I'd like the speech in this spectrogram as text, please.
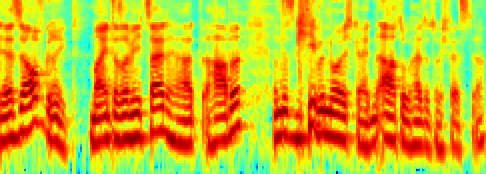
Er ist sehr aufgeregt, meint, dass er wenig Zeit hat, habe und es gebe Neuigkeiten. Achtung, haltet euch fest, ja.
